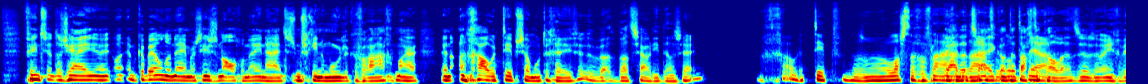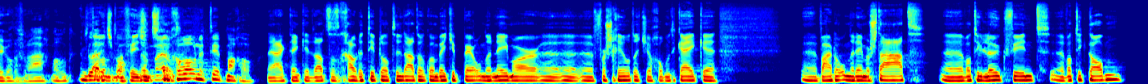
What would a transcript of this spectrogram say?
Vincent, als jij eh, MKB-ondernemers in zijn algemeenheid, is misschien een moeilijke vraag, maar een, een gouden tip zou moeten geven, wat, wat zou die dan zijn? Een gouden tip. Dat is een lastige vraag. Ja, dat zei ik al. Dat dacht ik al. Hè. Dat is een ingewikkelde vraag. Maar goed. Blijf maar een, een gewone tip mag ook. Ja, ik denk dat het gouden tip dat inderdaad ook een beetje per ondernemer uh, uh, verschilt. Dat je gewoon moet kijken uh, waar de ondernemer staat. wat hij leuk vindt. wat hij kan.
